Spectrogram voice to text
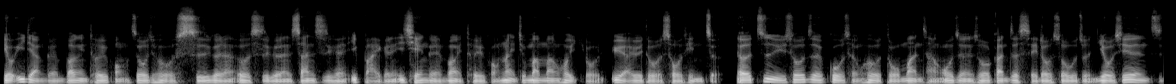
有一两个人帮你推广之后，就会有十个人、二十个人、三十个人、一百个人、一千个人帮你推广，那你就慢慢会有越来越多的收听者。而至于说这个过程会有多漫长，我只能说干这谁都说不准。有些人只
